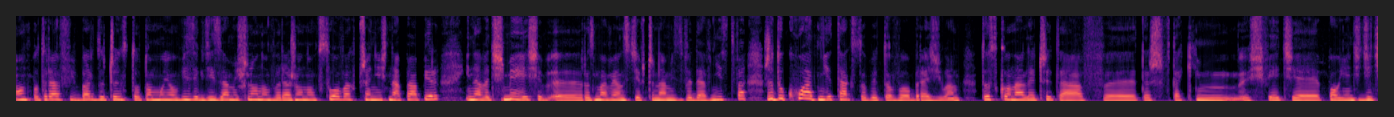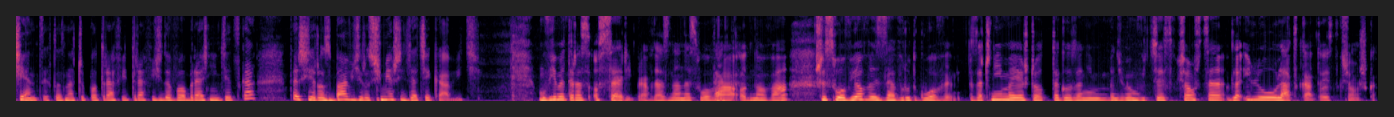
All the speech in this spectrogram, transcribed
On potrafi bardzo często tą moją wizję gdzieś zamyśloną, wyrażoną w słowach przenieść na papier i nawet śmieje się, y, rozmawiając z dziewczynami z wydawnictwa, że dokładnie tak sobie to wyobraziłam. Doskonale czyta w, też w takim świecie pojęć dziecięcych, to znaczy potrafi trafić do wyobrażenia wyobraźni dziecka, też je rozbawić, rozśmieszyć, zaciekawić. Mówimy teraz o serii, prawda? Znane słowa tak. od nowa. Przysłowiowy zawrót głowy. Zacznijmy jeszcze od tego, zanim będziemy mówić, co jest w książce. Dla ilu latka to jest książka?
